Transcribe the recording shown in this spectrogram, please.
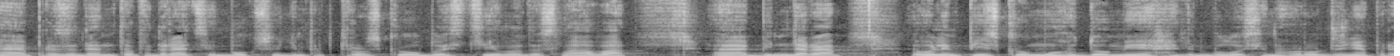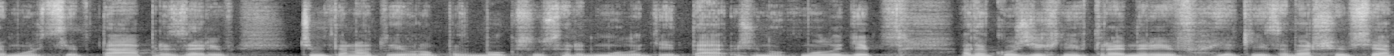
е, президента Федерації боксу Дніпропетровської області Владислава е, Біндера в Олімпійському домі відбулося нагородження переможців та призерів чемпіонату Європи з боксу серед молоді та жінок молоді, а також їхніх тренерів, який завершився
